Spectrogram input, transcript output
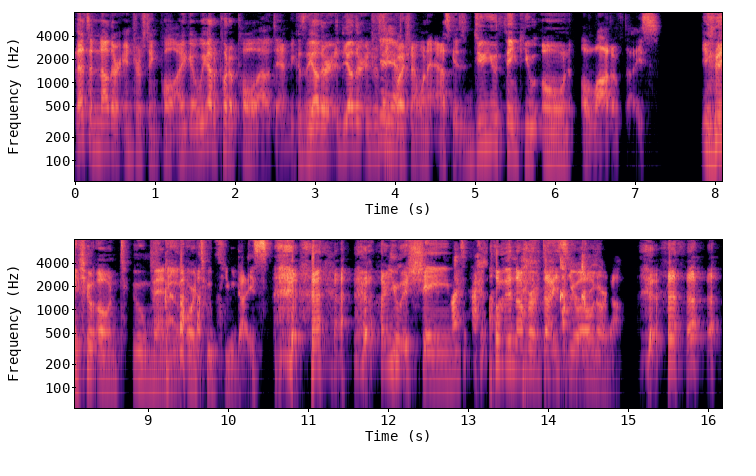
that's another interesting poll. I, we got to put a poll out, Dan, because the other the other interesting Yeah, yeah. question I want to ask is: Do you think you own a lot of dice? Do you think you own too many or too few dice? Are you ashamed of the number of dice you own or not?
